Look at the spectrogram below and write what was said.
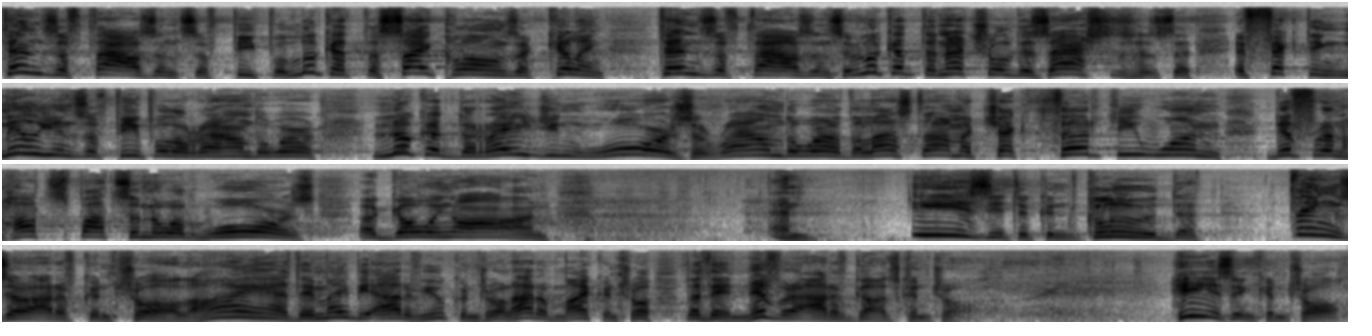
tens of thousands of people. Look at the cyclones are killing tens of thousands. Look at the natural disasters that are affecting millions of people around the world. Look at the raging wars around the world. The last time I checked, 31 different hotspots in the world, wars are going on. And easy to conclude that things are out of control. Oh, yeah, they may be out of your control, out of my control, but they're never out of God's control. He is in control.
